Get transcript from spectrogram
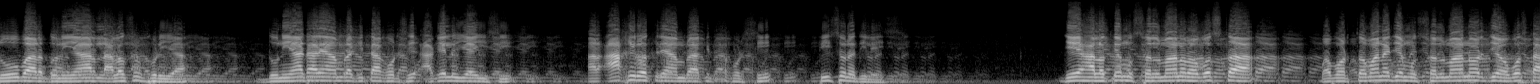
লোভ আর দুনিয়ার লালচ ফুরিয়া দুনিয়াটারে আমরা কিতা করছি, আগে লইয়া আইছি, আর আখিরতরে আমরা কিতা করছি, পিছনে দিলেইছি যে হালতে মুসলমানের অবস্থা বা বর্তমানে যে মুসলমানের যে অবস্থা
